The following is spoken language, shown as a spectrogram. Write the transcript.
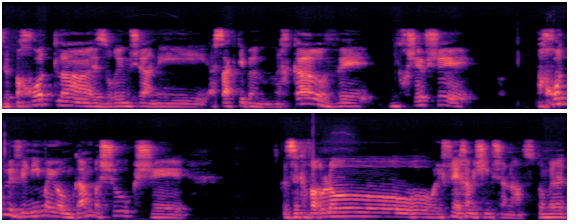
ופחות לאזורים שאני עסקתי בהם במחקר, אני חושב שפחות מבינים היום גם בשוק שזה כבר לא לפני 50 שנה, זאת אומרת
